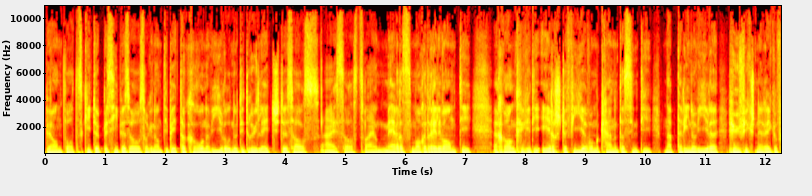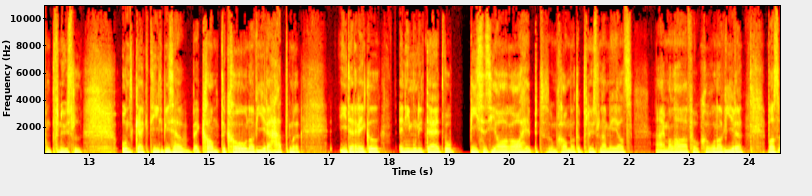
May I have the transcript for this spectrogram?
beantworten können. Es gibt etwa sieben so sogenannte Beta-Coronavirus. Nur die drei letzten, SARS-1, SARS-2 und MERS, machen relevante Erkrankungen. Die ersten vier, die wir kennen, das sind die Rhinoviren häufigsten Erreger vom Pfnüssel. Und gegen die, die bisher bekannten Coronaviren hat man in der Regel eine Immunität, die bis ein Jahr anhebt. Darum kann man den auch mehr als einmal haben von Coronaviren. Was,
